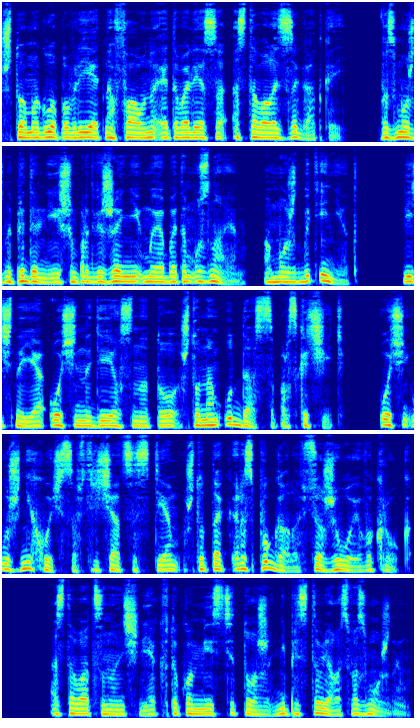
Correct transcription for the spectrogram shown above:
Что могло повлиять на фауну этого леса, оставалось загадкой. Возможно, при дальнейшем продвижении мы об этом узнаем, а может быть и нет. Лично я очень надеялся на то, что нам удастся проскочить. Очень уж не хочется встречаться с тем, что так распугало все живое вокруг. Оставаться на ночлег в таком месте тоже не представлялось возможным.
